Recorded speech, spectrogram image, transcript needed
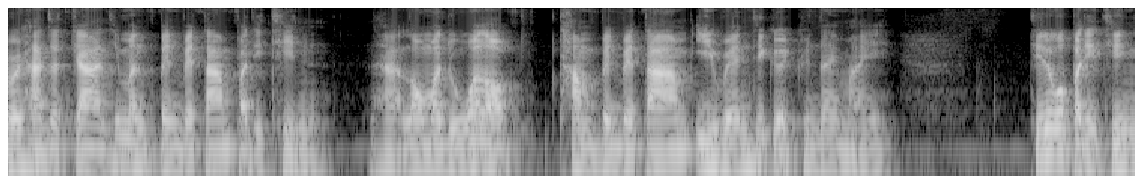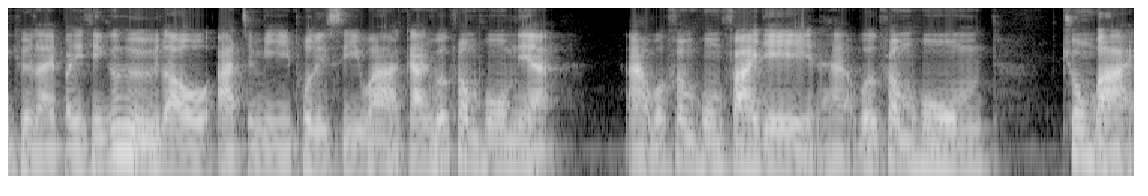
บริหารจัดการที่มันเป็นไปตามปฏิทินนะฮะลองมาดูว่าเรา ทำเป็นไปตามอีเวนท์ที่เกิดขึ้นได้ไหม ที่เรียกว่าปฏิทินคืออะไร ปฏิทินก็คือเราอาจจะมี policy ว่าการ work from home เนี่ยอ่า work from home Friday นะฮะ work from home ช่วงบ่าย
